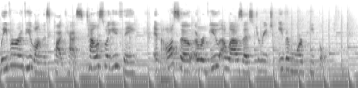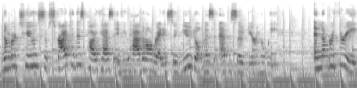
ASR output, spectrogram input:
leave a review on this podcast. Tell us what you think. And also, a review allows us to reach even more people. Number two, subscribe to this podcast if you haven't already so you don't miss an episode during the week. And number three,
